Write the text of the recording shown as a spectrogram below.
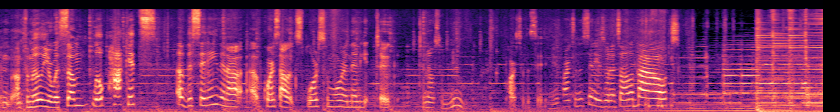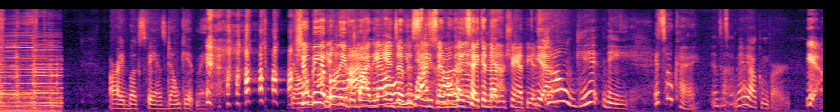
I'm familiar with some little pockets of the city, then I, of course I'll explore some more and then get to, to know some new parts of the city. New parts of the city is what it's all about. all right, Bucks fans, don't get me. Don't She'll be a believer by the end of the season when we take another yeah. championship. Yeah. Don't get me. It's okay. It's okay. Maybe I'll convert. Yeah.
